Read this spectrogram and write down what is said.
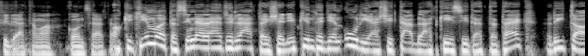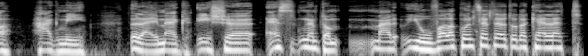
figyeltem a koncertet. Aki kim volt a színen, lehet, hogy látta is egyébként, egy ilyen óriási táblát készítettetek, Rita, Hug Me, ölej meg, és ez nem tudom, már jóval a koncert előtt oda kellett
